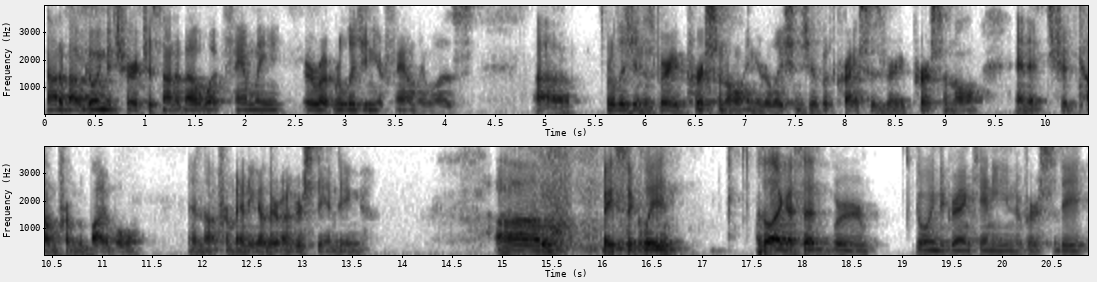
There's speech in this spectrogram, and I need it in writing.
not about going to church. It's not about what family or what religion your family was. Uh, religion is very personal, and your relationship with Christ is very personal, and it should come from the Bible and not from any other understanding. Um, basically, so like I said, we're going to Grand Canyon University.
